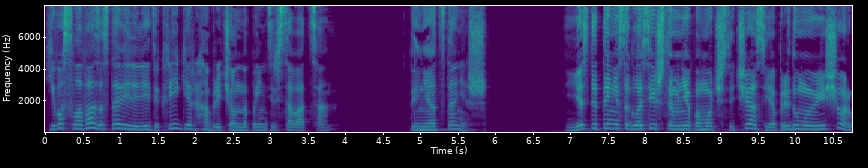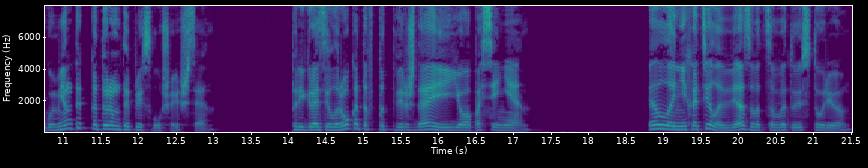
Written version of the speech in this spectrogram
Его слова заставили леди Кригер обреченно поинтересоваться. «Ты не отстанешь?» «Если ты не согласишься мне помочь сейчас, я придумаю еще аргументы, к которым ты прислушаешься», — пригрозил Рокотов, подтверждая ее опасения. Элла не хотела ввязываться в эту историю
